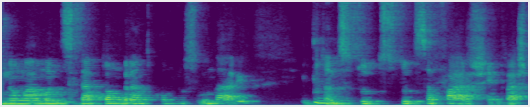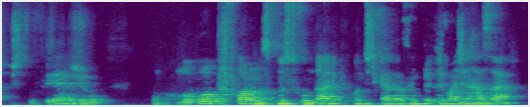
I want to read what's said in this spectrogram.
não há uma necessidade tão grande como no secundário. E, portanto, se, tu, se tu te safares, entre aspas, se tu fizeres um, uma boa performance no secundário, quando chegares às empresas vais arrasar.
